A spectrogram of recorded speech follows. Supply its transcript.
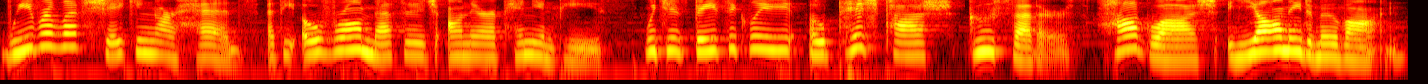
we were left shaking our heads at the overall message on their opinion piece, which is basically, oh pish posh, goose feathers, hogwash, y'all need to move on.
